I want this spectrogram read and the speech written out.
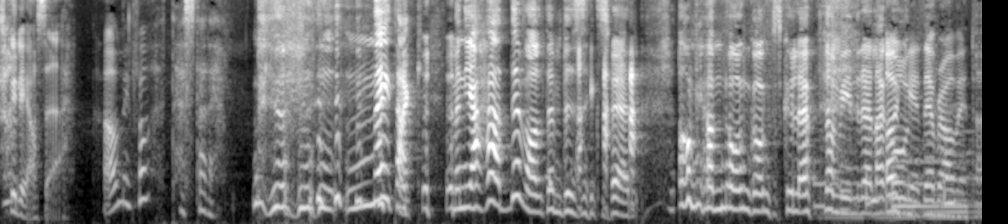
Skulle jag säga. Ja, ni får testa det. Nej tack, men jag hade valt en bisexuell om jag någon gång skulle öppna min relation. Okej, det är bra att veta.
